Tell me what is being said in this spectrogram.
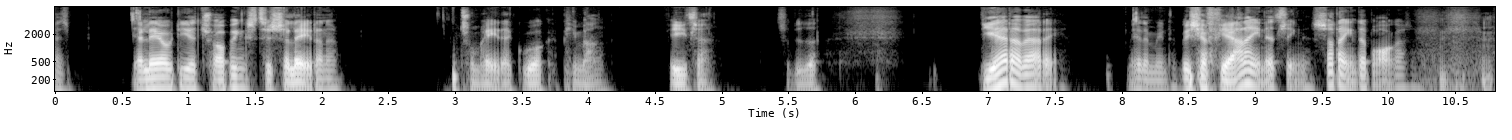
Altså, jeg laver de her toppings til salaterne. Tomat, agurk, piment, feta osv. De er der hver dag, mere eller mindre. Hvis jeg fjerner en af tingene, så er der en, der brokker sig.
